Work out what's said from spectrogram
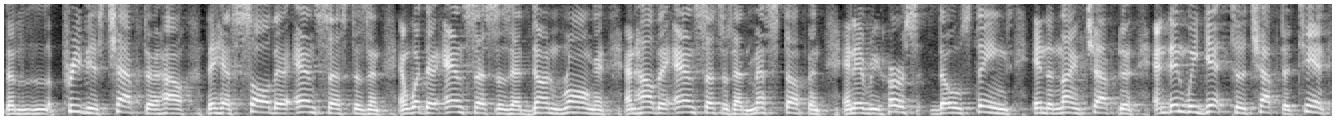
the previous chapter, how they had saw their ancestors and, and what their ancestors had done wrong and, and how their ancestors had messed up. And, and they rehearsed those things in the ninth chapter. And then we get to chapter 10.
